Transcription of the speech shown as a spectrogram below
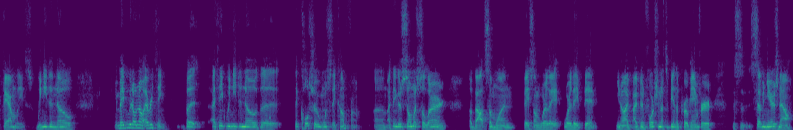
families. We need to know maybe we don't know everything, but I think we need to know the the culture in which they come from. Um, I think there's so much to learn about someone based on where they where they've been. You know, I've, I've been fortunate enough to be in the pro game for this seven years now,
